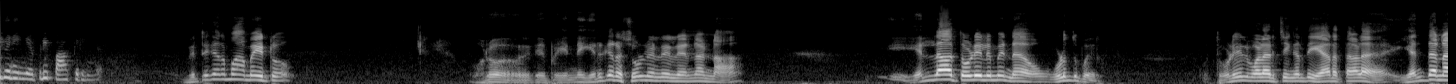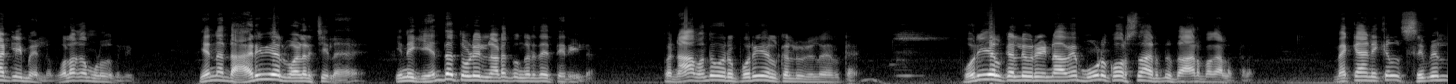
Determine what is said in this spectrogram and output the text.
இதை நீங்கள் எப்படி பார்க்குறீங்க? வெற்றிகரமாக அமையட்டும். ஒரு இது இப்போ இன்றைக்கி இருக்கிற சூழ்நிலையில் என்னென்னா எல்லா தொழிலுமே ந உளுந்து போயிடும் தொழில் வளர்ச்சிங்கிறது ஏறத்தாழ எந்த நாட்டிலையுமே இல்லை உலகம் முழுவதுலையும். ஏன்னா அந்த அறிவியல் வளர்ச்சியில் இன்றைக்கி எந்த தொழில் நடக்குங்கிறதே தெரியல. இப்போ நான் வந்து ஒரு பொறியியல் கல்லூரியில் இருக்கேன். பொறியியல் கல்லூரினாவே மூணு கோர்ஸ் தான் இருந்தது ஆரம்ப காலத்தில். மெக்கானிக்கல் சிவில்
